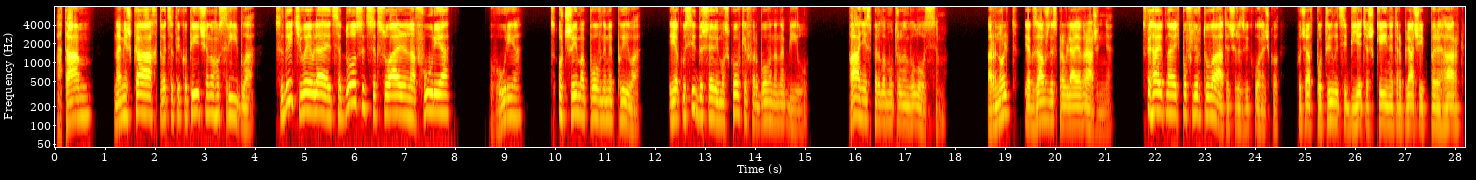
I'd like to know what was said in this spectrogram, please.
А там, на мішках двадцятикопійченого срібла, Сидить, виявляється, досить сексуальна фурія, гурія з очима повними пива, і як усі дешеві московки фарбована на білу, пані з перламутровим волоссям. Арнольд, як завжди, справляє враження. Встигають навіть пофліртувати через віконечко, хоча в потилиці б'є тяжкий нетерплячий перегар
